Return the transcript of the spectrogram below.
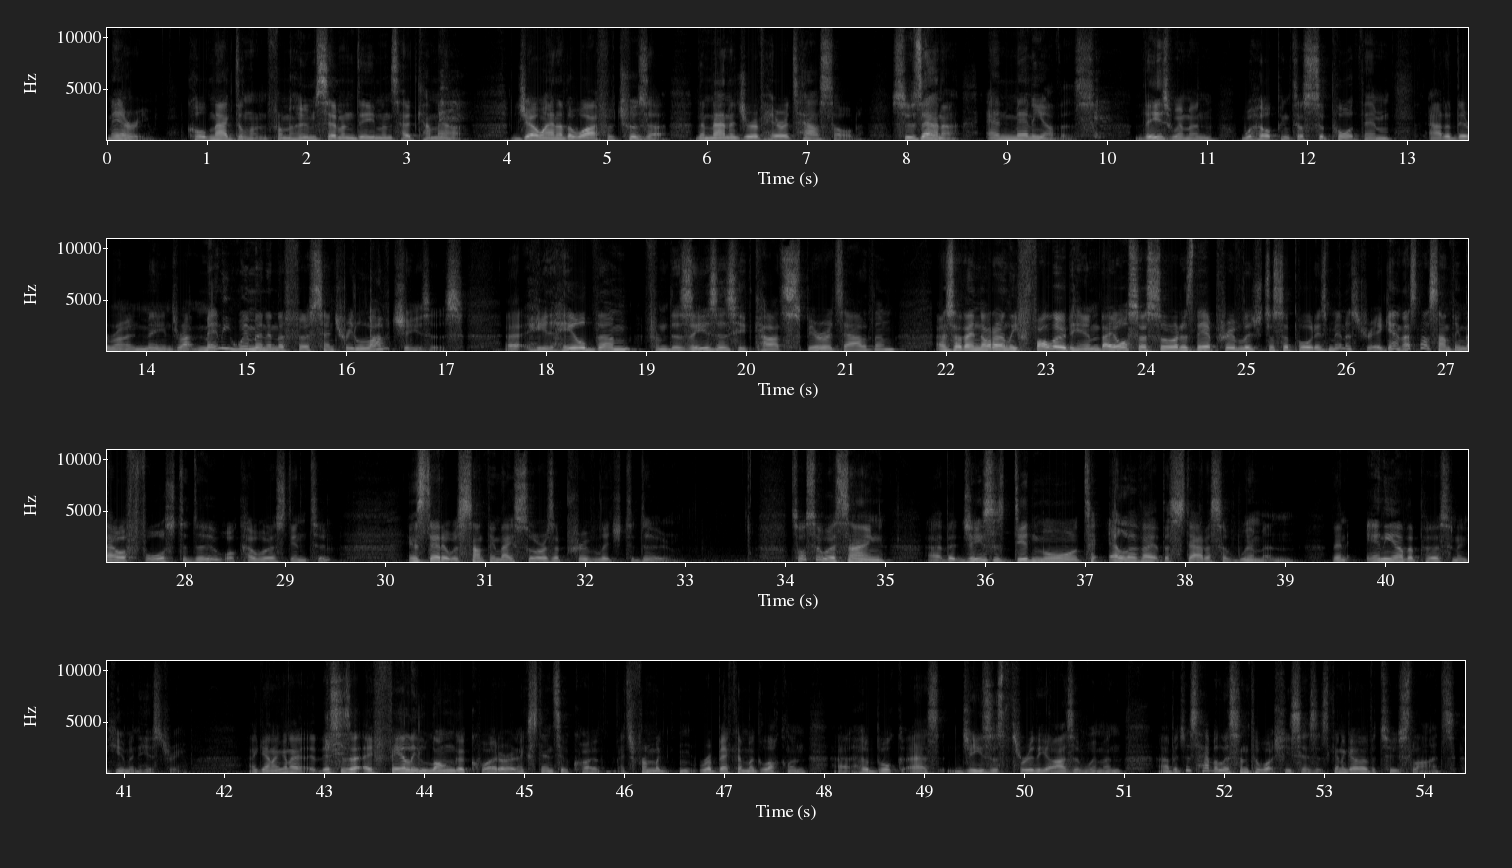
Mary, called Magdalene, from whom seven demons had come out. Joanna, the wife of Chuza, the manager of Herod's household. Susanna, and many others. These women were helping to support them out of their own means, right? Many women in the first century loved Jesus. Uh, he'd healed them from diseases, he'd cast spirits out of them. And so they not only followed him, they also saw it as their privilege to support his ministry. Again, that's not something they were forced to do or coerced into. Instead, it was something they saw as a privilege to do. It's also worth saying uh, that Jesus did more to elevate the status of women than any other person in human history. Again, I'm gonna. This is a, a, fairly longer quote or an extensive quote. It's from Rebecca McLaughlin, uh, her book uh, "Jesus Through the Eyes of Women." Uh, but just have a listen to what she says. It's going to go over two slides.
